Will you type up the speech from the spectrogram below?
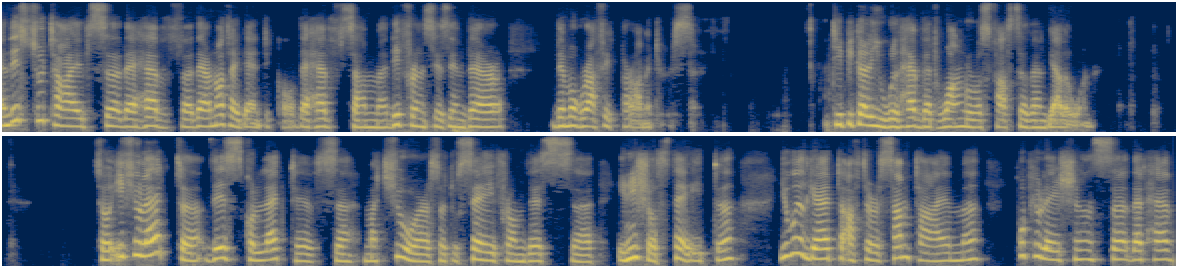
And these two types, uh, they have, uh, they are not identical. They have some uh, differences in their demographic parameters. Typically, you will have that one grows faster than the other one. So if you let uh, these collectives uh, mature, so to say, from this uh, initial state, you will get after some time populations that have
